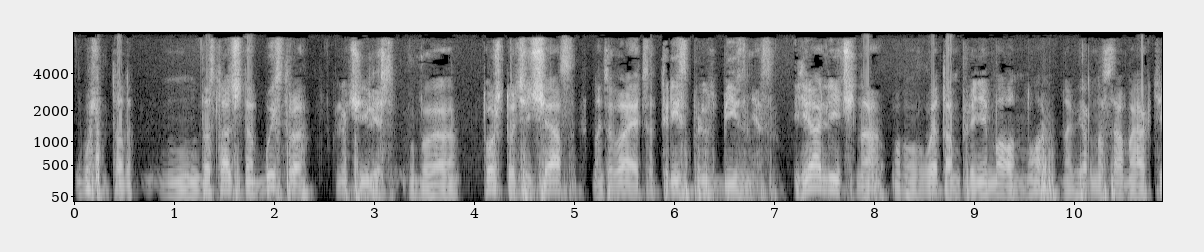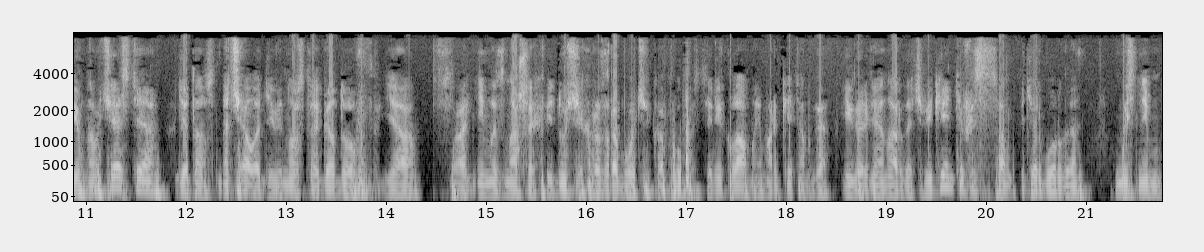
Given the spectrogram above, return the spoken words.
в общем-то, достаточно быстро включились в то, что сейчас называется ТРИС плюс бизнес. Я лично в этом принимал, ну, наверное, самое активное участие. Где-то с начала 90-х годов я одним из наших ведущих разработчиков в области рекламы и маркетинга Игорь Леонардович Викентьев из Санкт-Петербурга. Мы с ним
